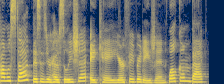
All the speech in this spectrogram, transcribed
¿Cómo está? This is your host Alicia, aka your favorite Asian. Welcome back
